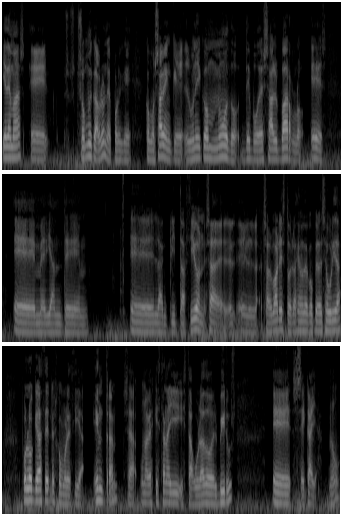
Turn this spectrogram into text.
y además eh, son muy cabrones porque como saben que el único modo de poder salvarlo es eh, mediante eh, la encriptación, o sea, el, salvar esto haciendo de copia de seguridad, por lo que hacen es, como decía, entran, o sea, una vez que están allí instaurado el virus, eh, se calla, ¿no?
